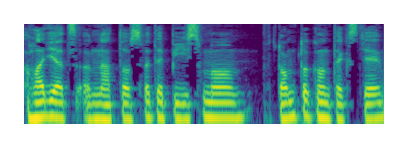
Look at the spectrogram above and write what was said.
hľadiac na to sveté písmo v tomto kontexte,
